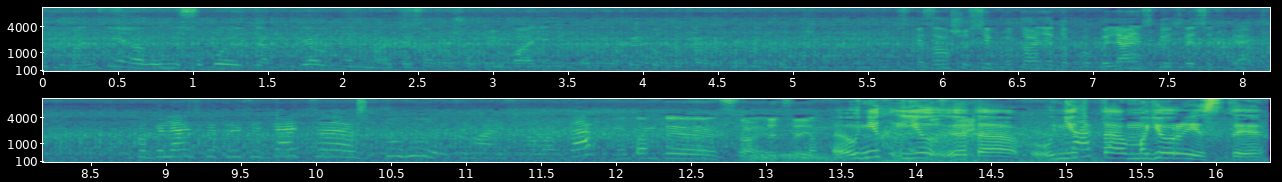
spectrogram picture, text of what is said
документи є, але вони з собою для пред'явлення не мають. Я сказав, що полюбання ніхто не запитував, не кажуть, що ніхто не запитував. Сказав, що всі питання до Кобилянської 35. Кобилянська 35 це в ту вулицю мають на увазі, так? Ну там, де, там, де це. у них ю, это, у них там юристи,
